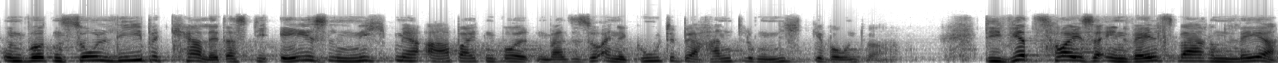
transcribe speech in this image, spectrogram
und wurden so liebe Kerle, dass die Esel nicht mehr arbeiten wollten, weil sie so eine gute Behandlung nicht gewohnt waren. Die Wirtshäuser in Wels waren leer,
